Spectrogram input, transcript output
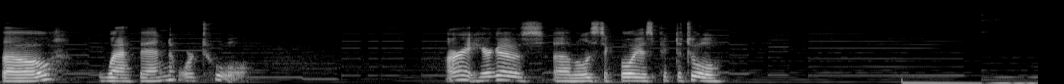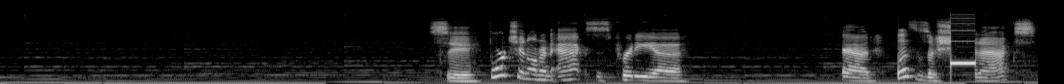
bow, weapon, or tool? Alright, here goes. Uh, Ballistic Boy has picked a tool. See. Fortune on an axe is pretty, uh, bad. This is a shit axe.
